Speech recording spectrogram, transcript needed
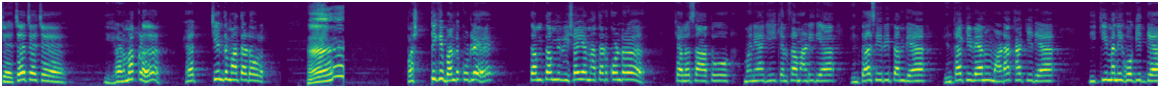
ಚೇ ಚೇ ಚೇ ಚೇ ಈ ಹೆಣ್ಮಕ್ಳು ಹೆಚ್ಚಿಂದ ಮಾತಾಡೋರು. ಫಸ್ಟಿಗೆ ಬಂದ ಕೂಡಲೇ ತಮ್ಮ ತಮ್ಮ ವಿಷಯ ಮಾತಾಡ್ಕೊಂಡ್ರ, ಕೆಲಸ ಆತು, ಮನ್ಯಾಗ ಈ ಕೆಲಸ ಮಾಡಿದ್ಯಾ, ಇಂಥ ಸೀರೆ ತಂದ್ಯಾ, ಇಂಥ ಕಿವ್ಯಾನು ಮಾಡಕ್ ಹಾಕಿದ್ಯಾ, ಈಕಿ ಮನೆಗೆ ಹೋಗಿದ್ಯಾ,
